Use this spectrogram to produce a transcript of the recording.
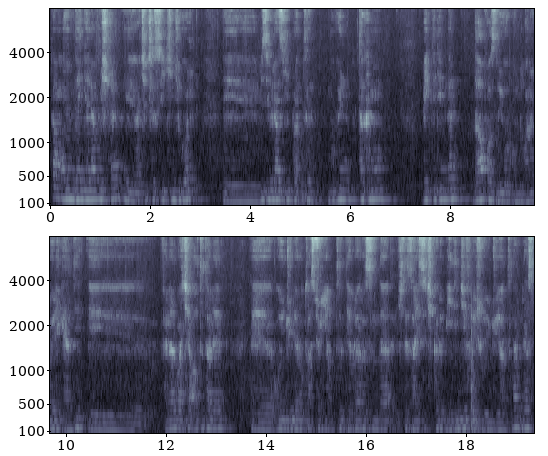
Tam oyun dengelenmişken e, açıkçası ikinci gol e, bizi biraz yıprattı. Bugün takımım beklediğimden daha fazla yorgundu. Bana öyle geldi. E, Fenerbahçe 6 tane e, oyuncuyla rotasyon yaptı. Devre arasında işte Zayt'sı çıkarıp 7. fresh oyuncuyu attılar. Biraz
